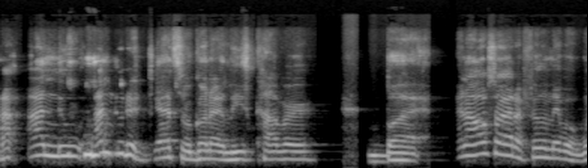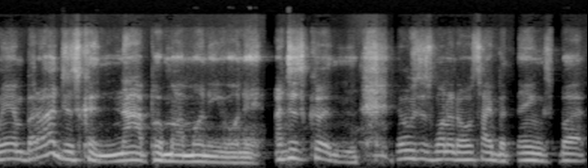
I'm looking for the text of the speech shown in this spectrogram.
I, I knew I knew the Jets were gonna at least cover but and I also had a feeling they would win, but I just could not put my money on it. I just couldn't. It was just one of those type of things. But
